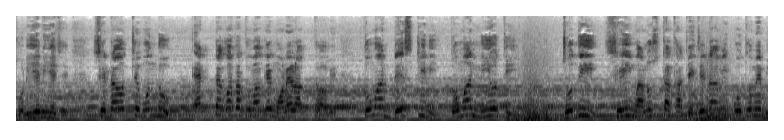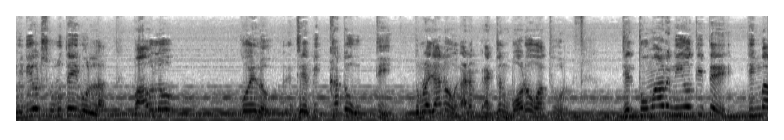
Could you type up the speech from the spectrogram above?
সরিয়ে নিয়েছে, সেটা হচ্ছে বন্ধু, একটা কথা তোমাকে মনে রাখতে হবে। তোমার ডেস্টিনি তোমার নিয়তি যদি সেই মানুষটা থাকে, যেটা আমি প্রথমে ভিডিওর শুরুতেই বললাম, পাওলো কোয়েলো, যে বিখ্যাত উক্তি, তোমরা জানো একজন বড় অথর, যে তোমার নিয়তিতে কিংবা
